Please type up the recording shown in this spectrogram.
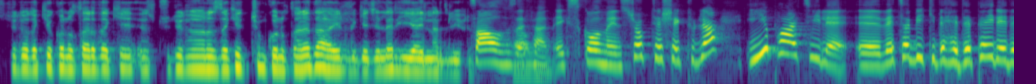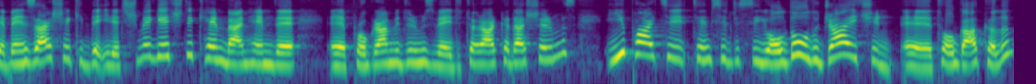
stüdyodaki konuklardaki, e, stüdyonuzdaki tüm konuklara da hayırlı geceler, iyi yayınlar diliyorum. Sağ olunuz Sağ olun. efendim. Eksik olmayınız. Çok teşekkürler. İyi Parti ile e, ve tabii ki de HDP ile de benzer şekilde iletişime geçtik. Hem ben hem de e, program müdürümüz ve editör arkadaşlarımız. İyi Parti temsilcisi yolda olacağı için e, Tolga Akalın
